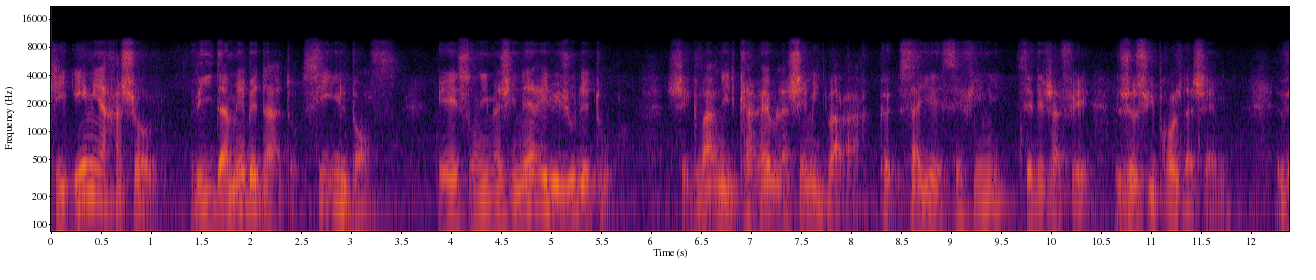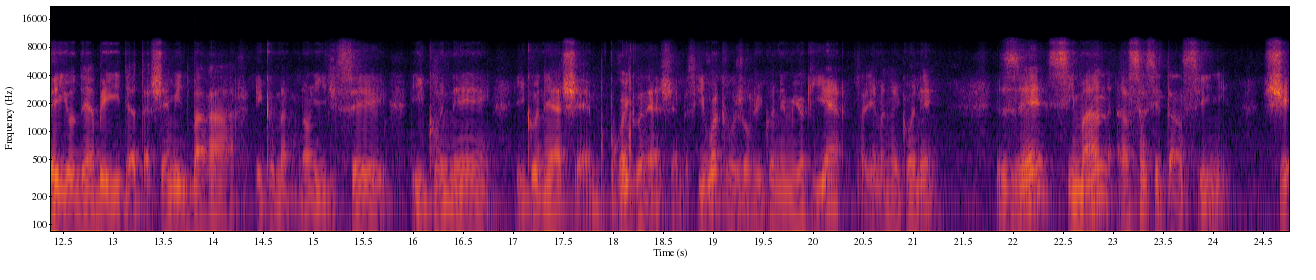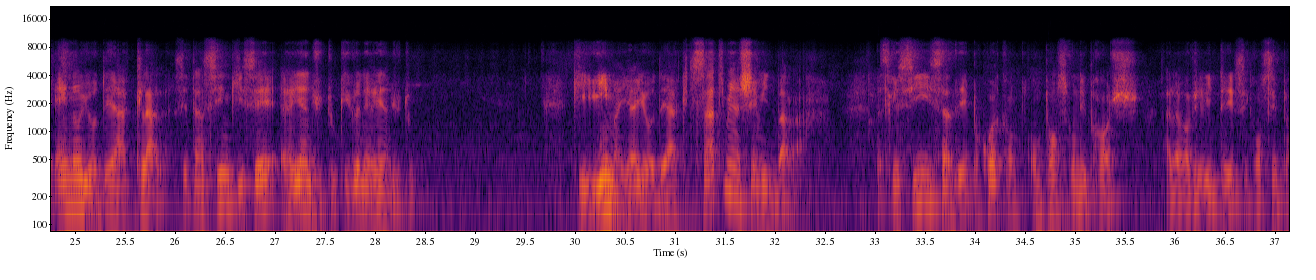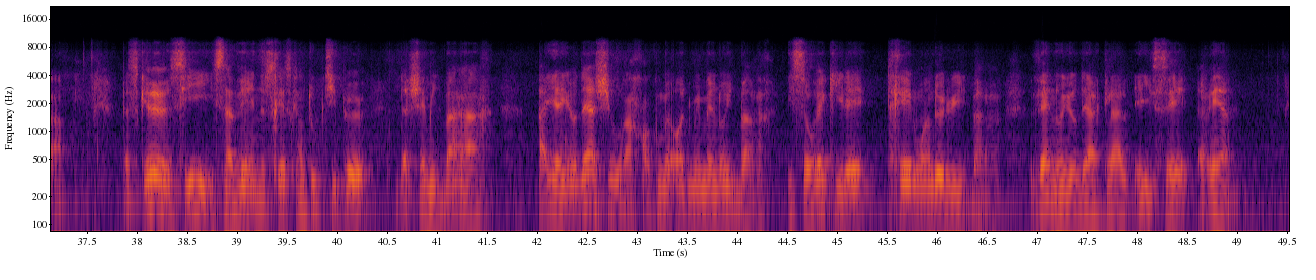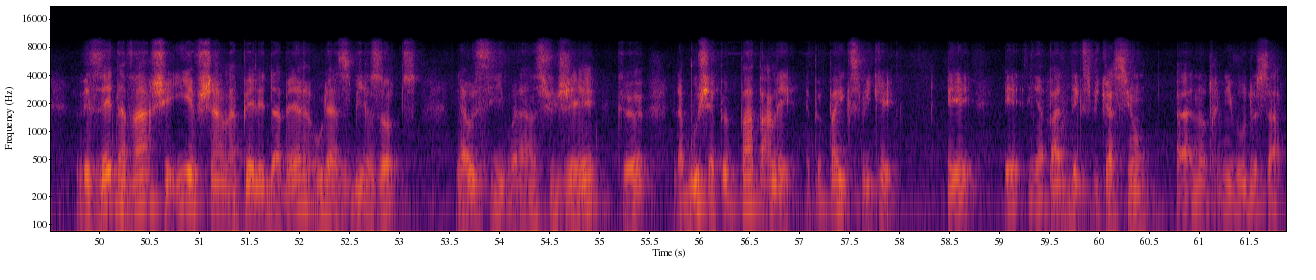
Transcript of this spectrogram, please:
Qui im yachashov, bedato, si il pense, et son imaginaire, il lui joue des tours. Chez Gvarnit Karev l'Hachem Idbarach, que ça y est, c'est fini, c'est déjà fait, je suis proche d'Hachem. Veyodea Beidat Hachem Idbarach, et que maintenant il sait, il connaît, il connaît Hachem. Pourquoi il connaît Hachem? Parce qu'il voit qu'aujourd'hui il connaît mieux qu'hier, ça y est, maintenant il connaît. Ze Siman, alors ça c'est un signe, chez Eno Yodea Klal, c'est un signe qui sait rien du tout, qui connaît rien du tout. Qui Imaya Yodea Ktsat Hachem Idbarach. Parce que s'il savait, pourquoi quand on pense qu'on est proche alors en vérité, c'est qu'on ne sait pas? Parce que s'il savait, ne serait-ce qu'un tout petit peu, d'Hachem Idbarach, il saurait qu'il est très loin de lui, Veno Klal, et il sait rien. Là aussi, voilà un sujet que la bouche, elle ne peut pas parler, elle ne peut pas expliquer. Et, et il n'y a pas d'explication à notre niveau de ça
